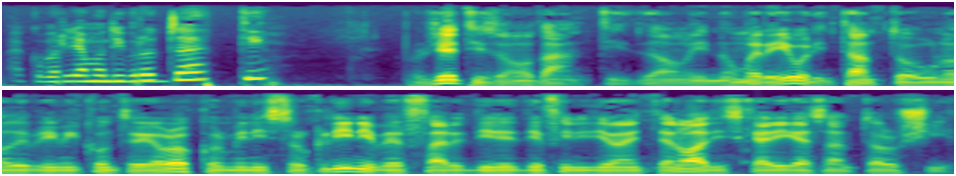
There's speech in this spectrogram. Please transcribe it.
Ecco, parliamo di progetti. I progetti sono tanti, sono innumerevoli. Intanto uno dei primi incontri che avrò con il ministro Clini per fare dire definitivamente no alla discarica Santa Lucia.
